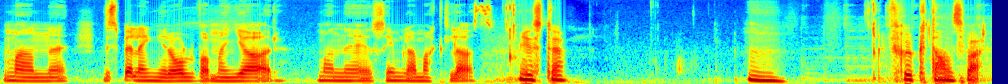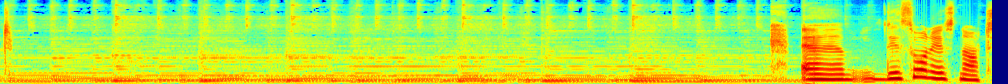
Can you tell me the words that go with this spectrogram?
man, det spelar ingen roll vad man gör. Man är så himla maktlös. Just det. Mm. Fruktansvärt. Eh, din son är ju snart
